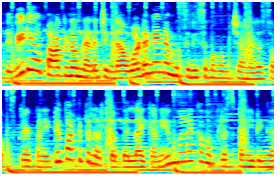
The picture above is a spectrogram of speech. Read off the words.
இந்த வீடியோ பார்க்கணும்னு நினைச்சீங்கன்னா உடனே நம்ம சினி சமூகம் சேனலை சப்ஸ்கிரைப் பண்ணிட்டு பக்கத்தில் இருக்க பெல் ஐக்கானையும் மறக்காம பிரஸ் பண்ணிடுங்க.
